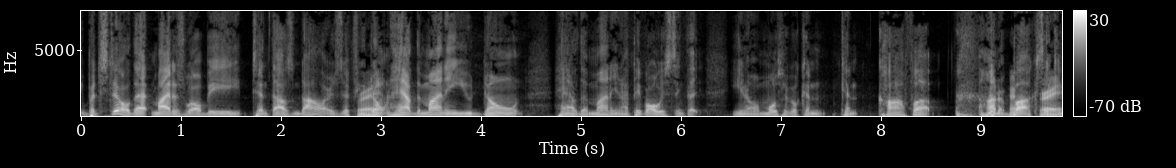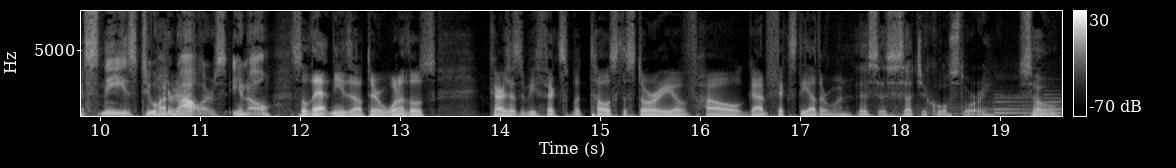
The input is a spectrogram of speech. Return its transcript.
But still, that might as well be ten thousand dollars. If you Right. don't have the money, you don't have the money. Now, people always think that you know most people can can cough up a hundred bucks. They can sneeze two hundred dollars. You know, So that needs out there. One of those cars has to be fixed, but tell us the story of how God fixed the other one. this is such a cool story. So.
